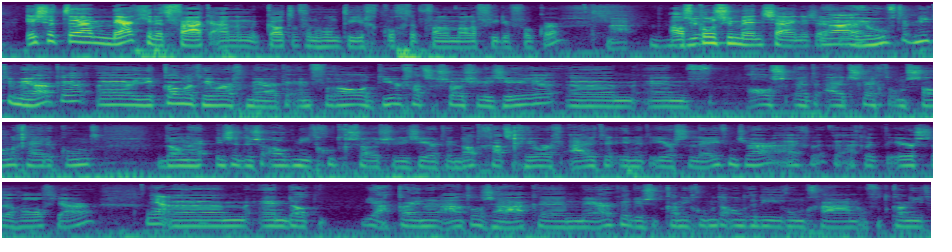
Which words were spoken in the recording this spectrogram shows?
Is het, eh, merk je het vaak aan een kat of een hond die je gekocht hebt van een malafide fokker? Nou, Als je- consument zijnde, zeg ja, maar. je hoeft het niet te merken. Eh, je kan het heel erg merken. En vooral het dier gaat zich socialiseren. Ehm, en als het uit slechte omstandigheden komt, dan is het dus ook niet goed gesocialiseerd. En dat gaat zich heel erg uiten in het eerste levensjaar eigenlijk. Eigenlijk het eerste half jaar. Ja. Ehm, en dat ja, kan je een aantal zaken merken. Dus het kan niet goed met de andere dieren omgaan. Of het kan niet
